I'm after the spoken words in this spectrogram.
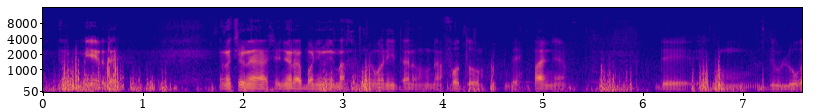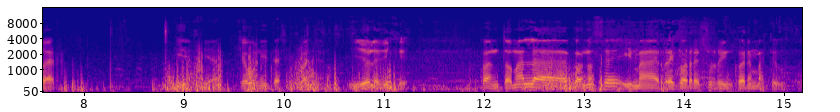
Esta mierda. Anoche una señora ponía una imagen muy bonita, ¿no? Una foto de España, de, de, un, de un, lugar. Y decía, qué bonita es España. Y yo le dije, cuanto más la conoces y más recorres sus rincones, más te gusta.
